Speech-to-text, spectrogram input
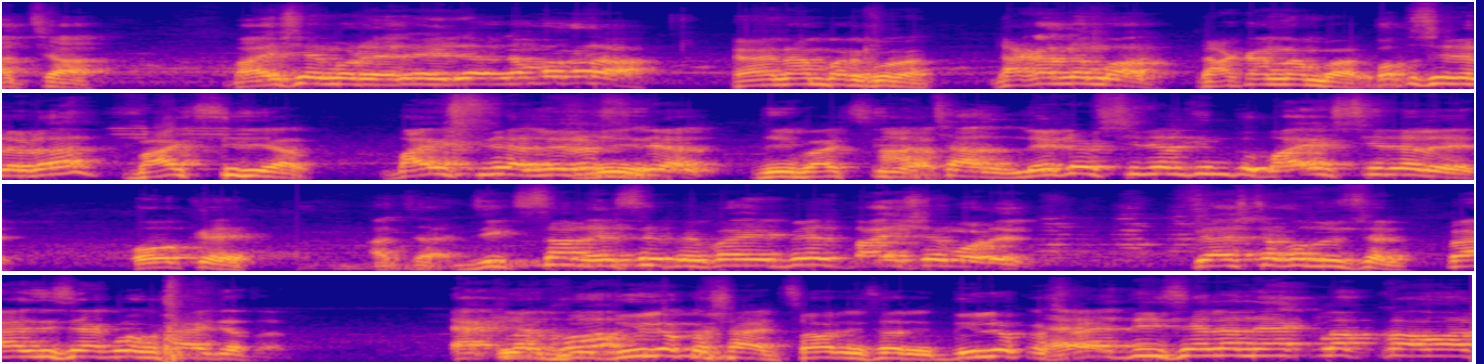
আচ্ছা বাইশের মডেল এটা নাম্বার করা? হ্যাঁ নাম্বার করা। ঢাকার নাম্বার ঢাকার নাম্বার কত সিরিয়াল ওটা? 22 সিরিয়াল বাইশ সিরিয়াল লেটার সিরিয়াল জি 22 সিরিয়াল আচ্ছা লেটার সিরিয়াল কিন্তু বাইশ সিরিয়ালের ওকে আচ্ছা জিক্সার এফআই এবিএস বাইশের মডেল প্রাইসটা কত দিচ্ছেন? প্রাইস দিছে 1 লক্ষ 60 হাজার। এক লক্ষ? দু- দুই লক্ষ ষাট সরি সরি দুই লক্ষ হ্যাঁ ষাট দিয়েছিলেন এক লক্ষ আমার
